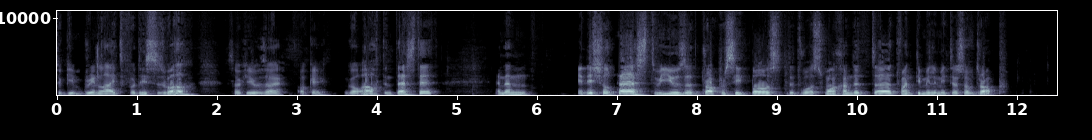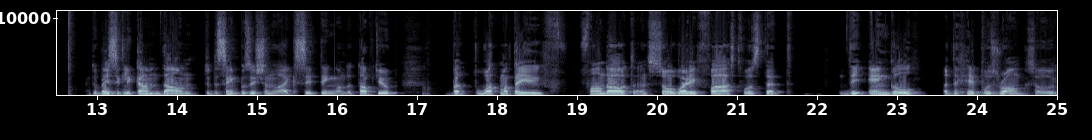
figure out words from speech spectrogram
to give green light for this as well. So he was like, "Okay, go out and test it." And then initial test, we use a dropper seat post that was 120 millimeters of drop to basically come down to the same position like sitting on the top tube. But what Matej found out and saw very fast was that the angle at the hip was wrong. So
